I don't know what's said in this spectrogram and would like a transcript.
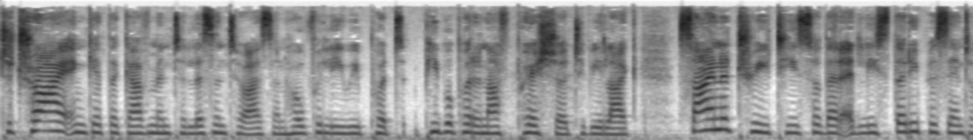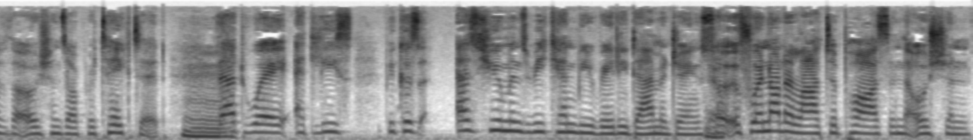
to try and get the government to listen to us and hopefully we put people put enough pressure to be like sign a treaty so that at least thirty percent of the oceans are protected. Hmm. That way at least because as humans we can be really damaging. So Yeah. if we're not allowed to pass in the ocean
